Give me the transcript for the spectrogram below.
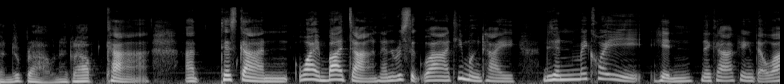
กันหรือเปล่านะครับ ค่ะเทศกาลไหว้บ้าจ่างนั้นรู้สึกว่าที่เมืองไทยดิฉันไม่ค่อยเห็นนะคะ เพียงแต่ว่า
